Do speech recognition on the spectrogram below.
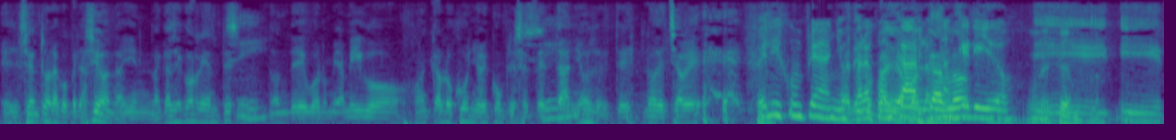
el Centro de la Cooperación, ahí en la calle Corrientes, donde bueno mi amigo Juan Carlos Junio hoy cumple 70 años, este, lo de Chávez. Feliz cumpleaños para Juan, Carlos, tan querido. y,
